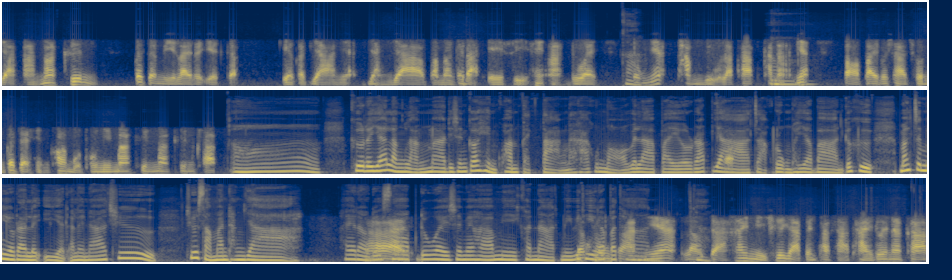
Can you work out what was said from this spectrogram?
อยากอ่านมากขึ้น ก็จะมีรายละเอียดกับเกี่ยวกับยาเนี่ยอย่างยาวประมาณกระดาษ A4 ให้อ่านด้วย ตรงเนี้ยทำอยู่แล้วครับขณะเนี้ย ต่อไปประชาชนก็จะเห็นข้อมูลพวกนี้มากขึ้นมากขึ้นครับอ๋อคือระยะหลังๆ มาดิฉันก็เห็นความแตกต่างนะคะ คุณหมอเวลาไปรับยาจากโรงพยาบาลก็คือ มักจะมีรายละเอียดอะไรนะชื่อ ชื่อสามัญทางยา ให้เราได้ทราบด้วยใช่ไหมคะ มีขนาดมีวิธีรับประทานเนี้ยเราจะให้มีชื่อยาเป็นภาษาไทยด้วยนะครับ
